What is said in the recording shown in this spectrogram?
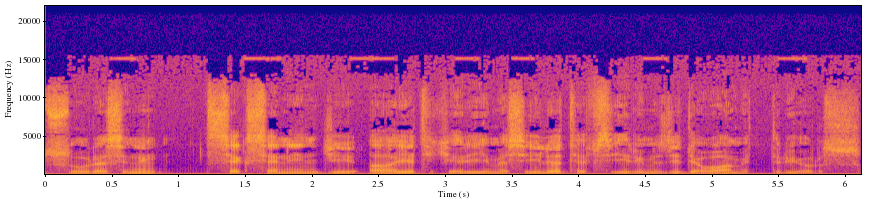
suresinin 80. ayet-i kerimesiyle tefsirimizi devam ettiriyoruz.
